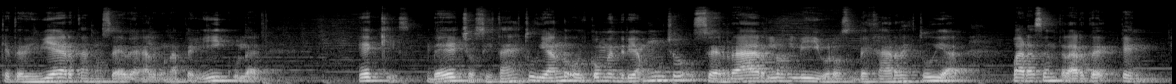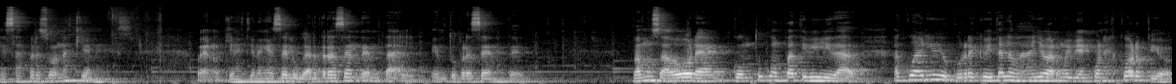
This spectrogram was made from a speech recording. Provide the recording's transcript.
que te diviertas, no sé, vean alguna película. X. De hecho, si estás estudiando, hoy convendría mucho cerrar los libros, dejar de estudiar para centrarte en esas personas quienes bueno, quienes tienen ese lugar trascendental en tu presente. Vamos ahora con tu compatibilidad, Acuario, y ocurre que ahorita lo vas a llevar muy bien con Escorpio.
